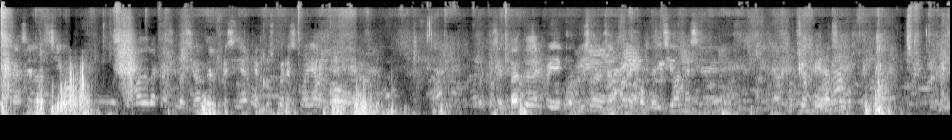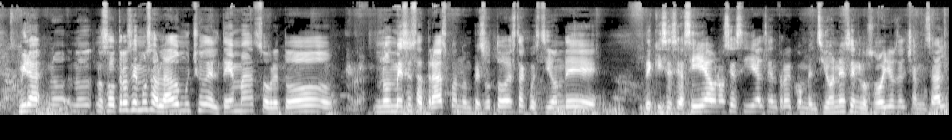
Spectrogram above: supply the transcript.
la cancelación, el tema de la cancelación del presidente Cruz Pérez Cuellar con representante del fideicomiso del centro de convenciones. qué opinas Mira, nosotros hemos hablado mucho del tema, sobre todo unos meses atrás cuando empezó toda esta cuestión de de que si se hacía o no se hacía el centro de convenciones en los hoyos del chamizal.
